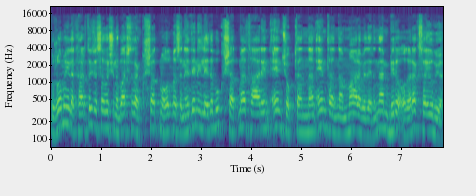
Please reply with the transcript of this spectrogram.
Roma ile Kartaca Savaşı'nı başlatan kuşatma olması nedeniyle de bu kuşatma tarihin en çok tanınan, en tanınan muharebelerinden biri olarak sayılıyor.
